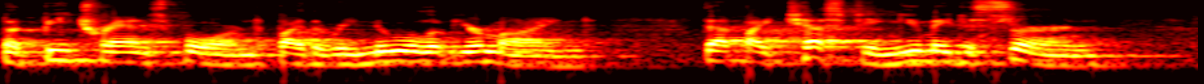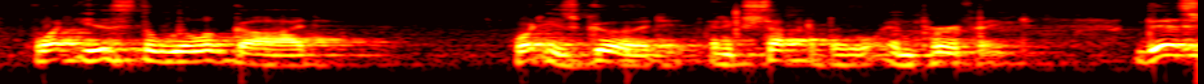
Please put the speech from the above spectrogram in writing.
but be transformed by the renewal of your mind, that by testing you may discern what is the will of God, what is good and acceptable and perfect. This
